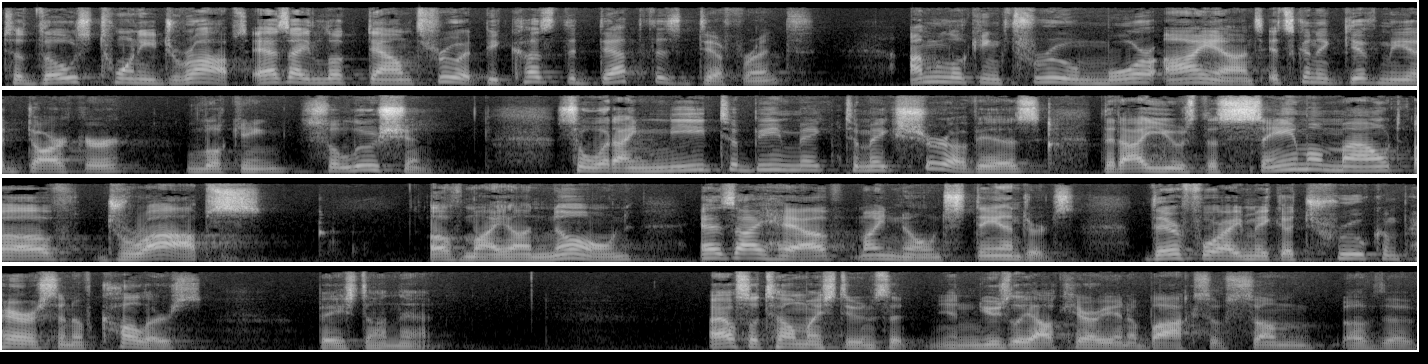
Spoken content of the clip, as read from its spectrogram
to those 20 drops, as I look down through it, because the depth is different, I'm looking through more ions, it's going to give me a darker looking solution. So what I need to be make to make sure of is that I use the same amount of drops of my unknown as I have my known standards. Therefore, I make a true comparison of colors based on that. I also tell my students that, and usually I'll carry in a box of some of the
